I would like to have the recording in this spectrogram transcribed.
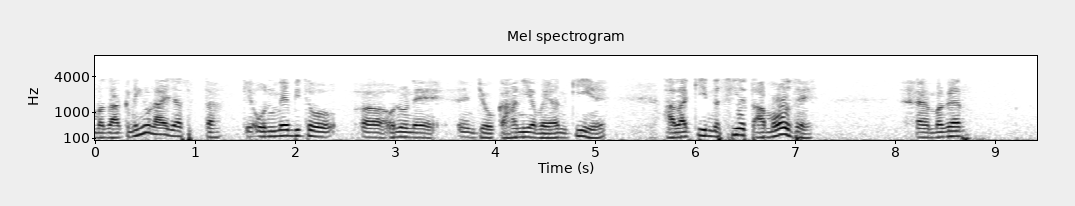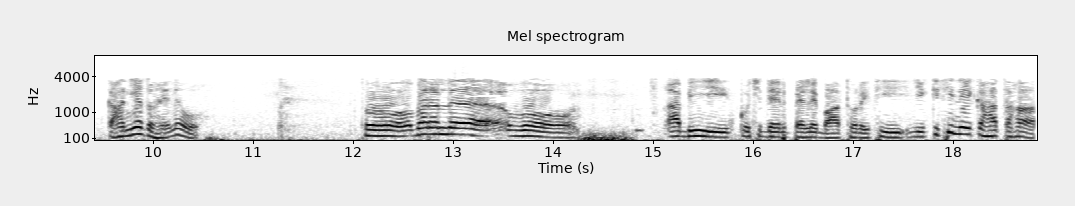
مذاق نہیں اڑایا جا سکتا کہ ان میں بھی تو انہوں نے جو کہانیاں بیان کی ہیں، حالانکہ نصیحت آموز ہے مگر کہانیاں تو ہیں نا وہ۔ تو بہرحال وہ ابھی کچھ دیر پہلے بات ہو رہی تھی۔ یہ کسی نے کہا تھا ہاں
